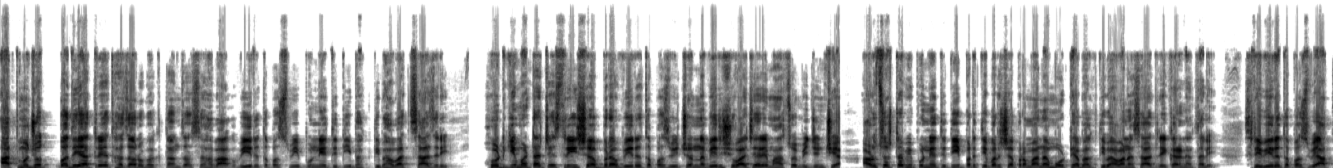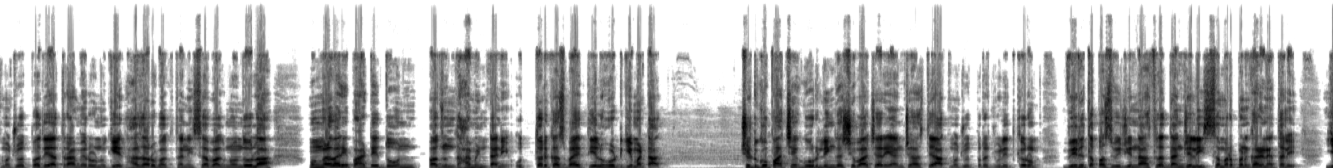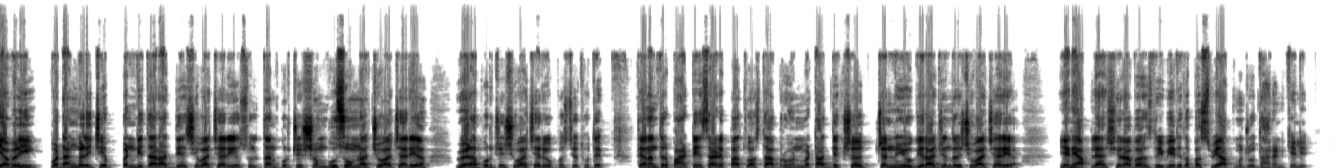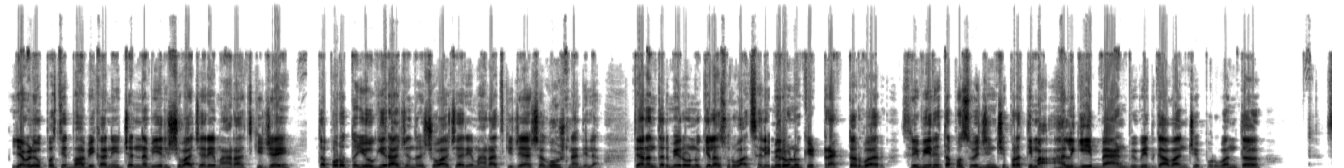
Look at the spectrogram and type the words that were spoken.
आत्मज्योत पदयात्रेत हजारो भक्तांचा सहभाग. वीर तपस्वी पुण्यतिथी भक्तिभावात साजरी. होटगी मठाचे श्री शब्र वीर तपस्वी चन्नवीर शिवाचार्य महास्वामीजींची अडुसष्टावी पुण्यतिथी प्रतिवर्षाप्रमाणे मोठ्या भक्तिभावानं साजरी करण्यात आली. श्री वीर तपस्वी आत्मज्योत पदयात्रा मिरवणुकीत हजारो भक्तांनी सहभाग नोंदवला. मंगळवारी पहाटे दोन वाजून दहा मिनिटांनी उत्तर कसबा येथील होटगी मठात चिटगुपाचे गुरलिंग शिवाचार्य यांच्या हस्ते आत्मज्योत प्रज्वलित करून वीर तपस्वीजींना श्रद्धांजली समर्पण करण्यात आली. यावेळी वडांगळीचे पंडिताराध्य शिवाचार्य सुलतानपूरचे शंभू सोमनाथ शिवाचार्य वेळापूरचे शिवाचार्य उपस्थित होते. त्यानंतर पहाटे साडेपाच वाजता बृहन्मठाध्यक्ष चन्नयोगी राजेंद्र शिवाचार्य यांनी आपल्या शिरावर श्रीवीर तपस्वी आत्मज्योत धारण केली. यावेळी उपस्थित भाविकांनी चन्नवीर शिवाचार्य महाराज की जय तपोरत्न योगी राजेंद्र शिवाचार्य महाराज की जय अशा घोषणा दिल्या. त्यानंतर मिरवणुकीला सुरुवात झाली. मिरवणुकीत ट्रॅक्टरवर श्रीवीर तपस्वीजींची प्रतिमा हलगी बँड विविध गावांचे पुरवंत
